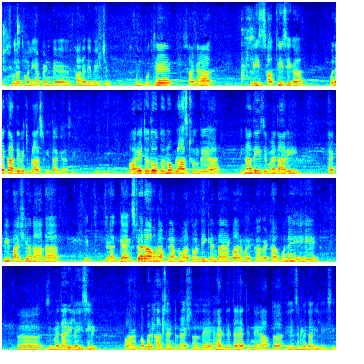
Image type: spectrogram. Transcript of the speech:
ਸੀ ਸੂਰਤ ਮਲੀਆਂ ਪਿੰਡ ਦੇ ਥਾਣੇ ਦੇ ਵਿੱਚ। ਉੱਥੇ ਸਾਡਾ ਪੁਲਿਸ ਸਾਥੀ ਸੀਗਾ। ਉਹਦੇ ਘਰ ਦੇ ਵਿੱਚ ਬਲਾਸਟ ਕੀਤਾ ਗਿਆ ਸੀ। ਔਰ ਇਹ ਜਦੋਂ ਦੋਨੋਂ ਬਲਾਸਟ ਹੁੰਦੇ ਆ ਇਹਨਾਂ ਦੀ ਜ਼ਿੰਮੇਵਾਰੀ ਹੈਪੀ ਪਾਸ਼ੀਆ ਨਾਂ ਦਾ ਇੱਕ ਜਿਹੜਾ ਗੈਂਗਸਟਰ ਆ ਹੁਣ ਆਪਣੇ ਆਪ ਨੂੰ ਅੱਤਵਾਦੀ ਕਹਿੰਦਾ ਆ ਬਾਹਰ ਅਮਰੀਕਾ ਬੈਠਾ ਉਹਨੇ ਇਹ ਅ, ਜ਼ਿੰਮੇਵਾਰੀ ਲਈ ਸੀ। ਔਰ ਬੱਬਰ ਖਾਲਸਾ ਇੰਟਰਨੈਸ਼ਨਲ ਦੇ ਹੈੱਡ ਦੇ ਤਹਿਤ ਇਹਨੇ ਆਪ ਦਾ ਇਹ ਜ਼ਿੰਮੇਵਾਰੀ ਲਈ ਸੀ।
